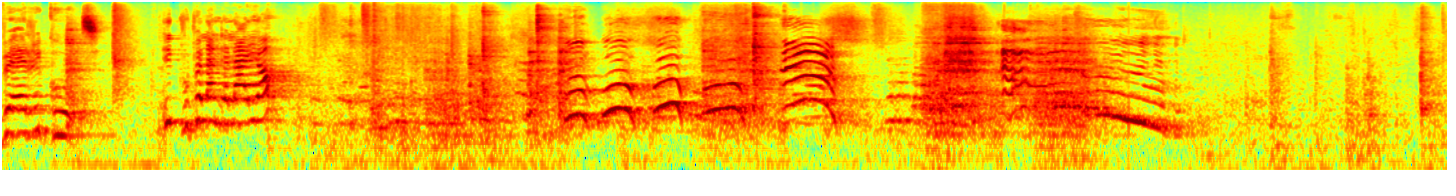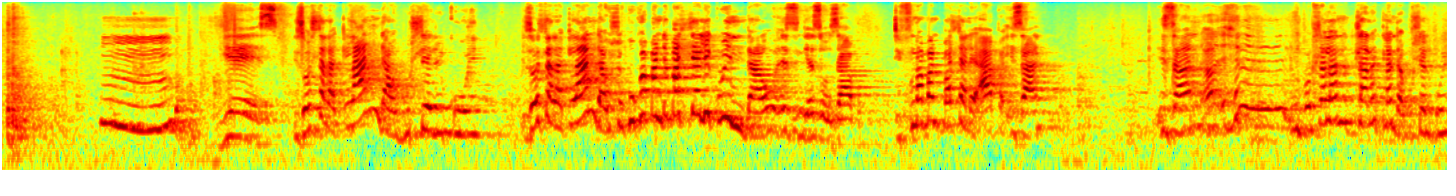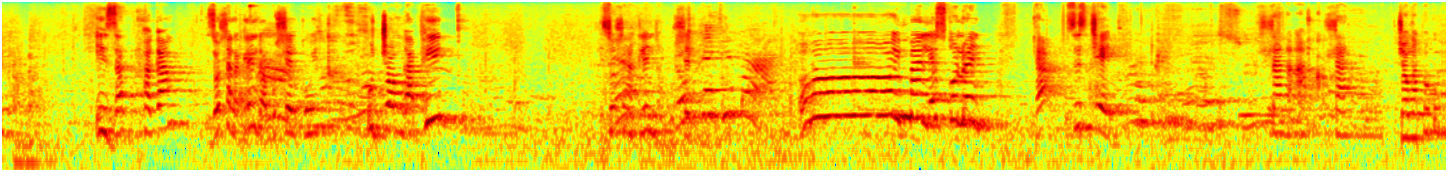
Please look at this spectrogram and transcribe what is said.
Very good. Igroup elandelayo. Yes, izohlala kulanda ubuhleli kuyi. ndizohlala kulaa ndawo hle kukho abantu abahleli kwiindawo ezingezo zabo ndifuna abantu bahlale apha izani izani ah, ndibohlala hlala kulaa ndawo uhleli kuyo iza phakam ndizohlala kule ndawo uhleli kuyo ujonga phi ndizohlala kule ndawo uhleli o oh, imali esikolweni ha sisitsheni hlala apha hlala jonga pha kum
